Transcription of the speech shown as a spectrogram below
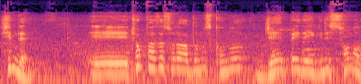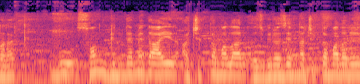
Şimdi eee, çok fazla soru aldığımız konu CHP ile ilgili son olarak bu son gündeme dair açıklamalar, Özgür Özel'in açıklamaları,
